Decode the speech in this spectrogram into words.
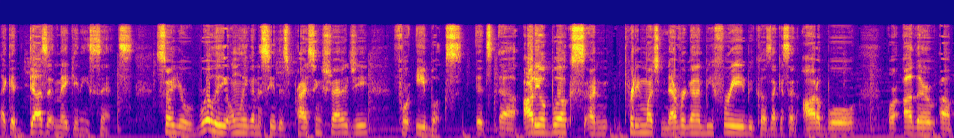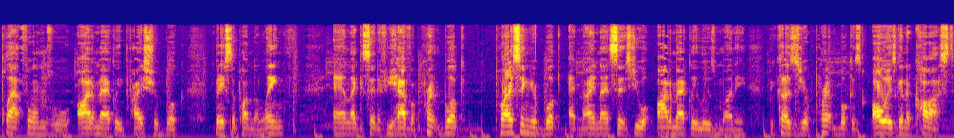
Like it doesn't make any sense. So you're really only going to see this pricing strategy for ebooks. It's uh, audiobooks are pretty much never going to be free because like I said, Audible or other uh, platforms will automatically price your book based upon the length. And like I said, if you have a print book, pricing your book at 99 cents, you will automatically lose money because your print book is always going to cost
